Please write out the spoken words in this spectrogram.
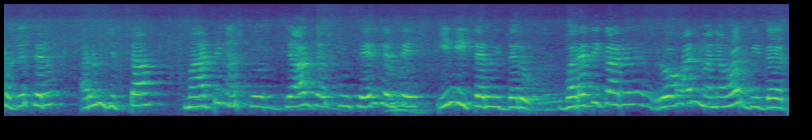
ಸದಸ್ಯರು, ಅರುಣ್ ಜಿಟ್ಟಾ ಮಾರ್ಟಿನ್ ಅಷ್ಟೂರ್ ಜಾರ್ಜ್ ಅಷ್ಟೂರ್ ಸೇರಿದಂತೆ ಇನ್ನಿತರು ಇದ್ದರು ವರದಿಗಾರರು ರೋಹನ್ ಮನೋಹರ್ ಬಿದರ್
